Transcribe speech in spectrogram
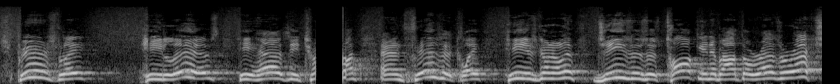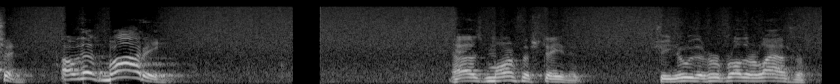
Spiritually, he lives, he has eternal life, and physically he is going to live. Jesus is talking about the resurrection of this body. As Martha stated, she knew that her brother Lazarus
